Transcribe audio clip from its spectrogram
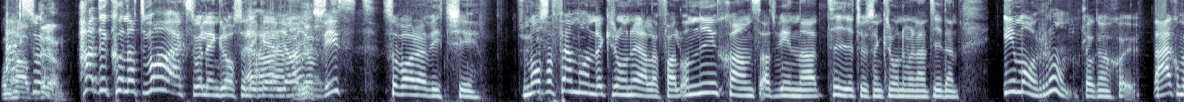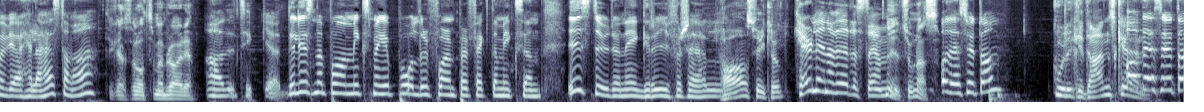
hon hade den. Hade kunnat vara Axel Ingrosso lika Ja, gärna. ja, ja, visst. Så var det Avicii. Man får 500 kronor i alla fall och ny chans att vinna 10 000 kronor vid den här tiden. Imorgon klockan sju. Det här kommer vi göra hela hösten va? Tycker jag så låter som en bra idé. Ja, det tycker jag. Du lyssnar på Mix Megapol där du får den perfekta mixen. I studion är Gry Forssell. Hans Wiklund. Carolina Widerström. NyhetsJonas. Och dessutom... Gullige dansken. Och dessutom...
